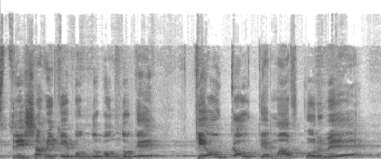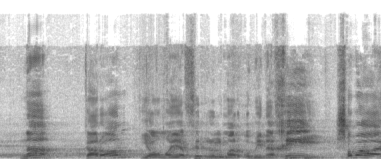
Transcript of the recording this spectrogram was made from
স্ত্রী স্বামীকে, বন্ধু বন্ধুকে কেউ কাউকে মাফ করবে না। কারণ ইয়মায়া ফিরুল মার সবাই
